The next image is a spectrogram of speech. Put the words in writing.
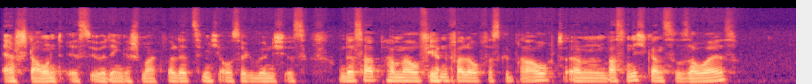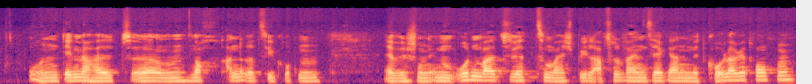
erstaunt ist über den Geschmack, weil der ziemlich außergewöhnlich ist. Und deshalb haben wir auf jeden ja. Fall auch was gebraucht, ähm, was nicht ganz so sauer ist und dem wir halt ähm, noch andere Zielgruppen erwischen. Im Odenwald wird zum Beispiel Apfelwein sehr gerne mit Cola getrunken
